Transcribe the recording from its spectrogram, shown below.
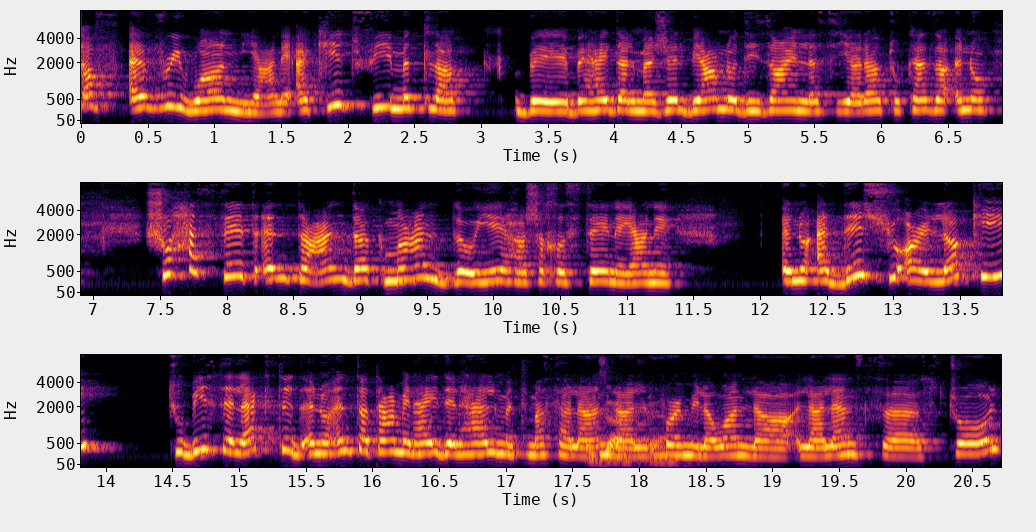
of everyone يعني أكيد في مثلك بهيدا المجال بيعملوا design لسيارات وكذا إنه شو حسيت أنت عندك؟ ما عنده إياها شخص تاني. يعني إنه قديش you are lucky to be selected إنه أنت تعمل هيدي ال helmet مثلا exactly. للفورمولا 1 للانس سترول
